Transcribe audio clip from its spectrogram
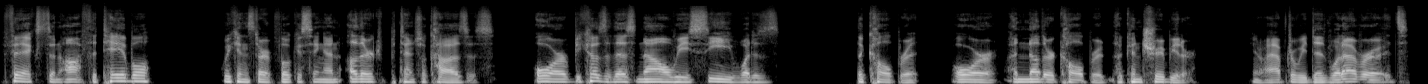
fixed and off the table, we can start focusing on other potential causes. Or because of this, now we see what is the culprit or another culprit, a contributor. You know, after we did whatever, it's,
